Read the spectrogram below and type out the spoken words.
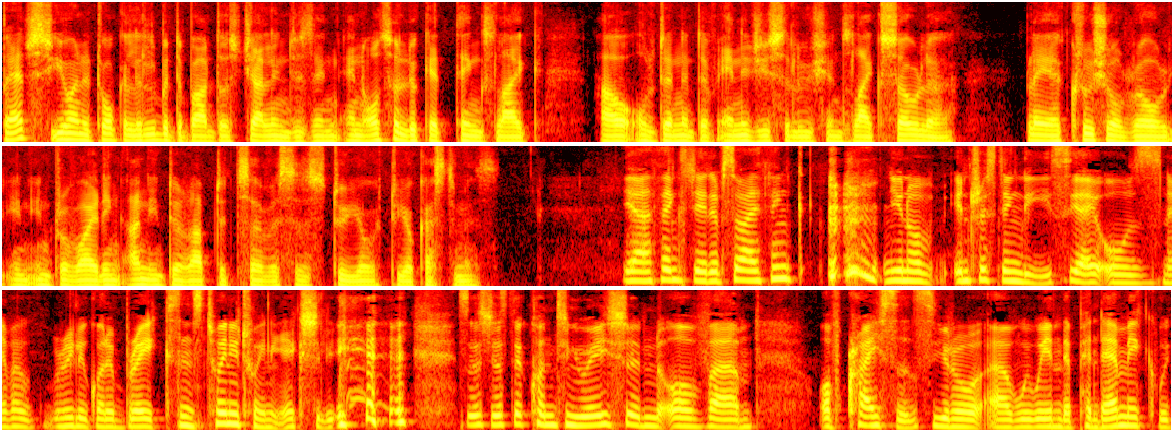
Perhaps you want to talk a little bit about those challenges and, and also look at things like how alternative energy solutions like solar play a crucial role in, in providing uninterrupted services to your to your customers. Yeah, thanks, Jaydev. So I think, you know, interestingly, CIOs never really got a break since 2020, actually. so it's just a continuation of um, of crisis. You know, uh, we were in the pandemic, we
